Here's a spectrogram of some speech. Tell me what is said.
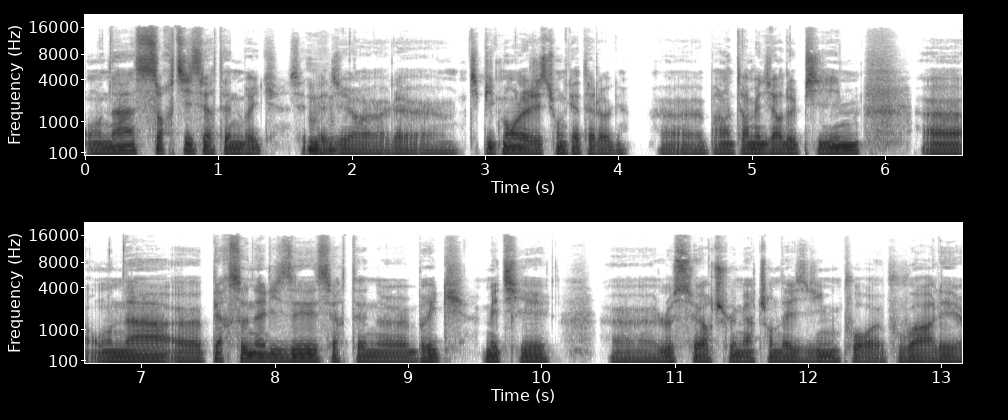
on a sorti certaines briques, c'est-à-dire mhm. typiquement la gestion de catalogue par l'intermédiaire de PIM. on a personnalisé certaines briques métiers, le search, le merchandising, pour pouvoir aller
